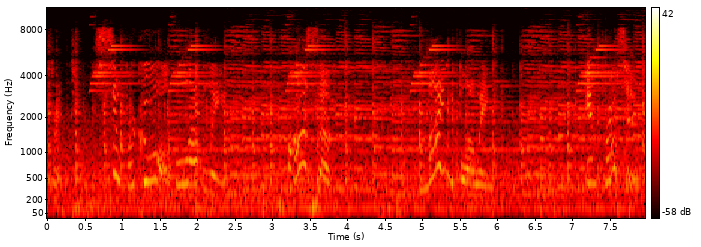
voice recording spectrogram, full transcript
Different. Super cool. Lovely. Awesome. Mind-blowing. Impressive.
